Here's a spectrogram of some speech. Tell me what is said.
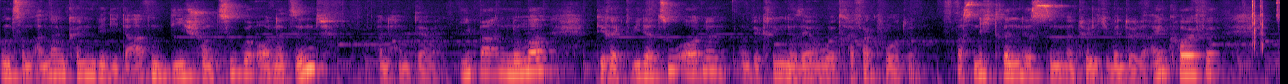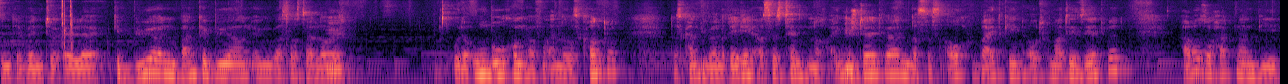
und zum anderen können wir die Daten, die schon zugeordnet sind, anhand der IBAN-Nummer direkt wieder zuordnen und wir kriegen eine sehr hohe Trefferquote. Was nicht drin ist, sind natürlich eventuelle Einkäufe, sind eventuelle Gebühren, Bankgebühren, irgendwas, was da läuft. Mhm oder Umbuchung auf ein anderes Konto. Das kann über einen Regelassistenten noch eingestellt werden, dass das auch weitgehend automatisiert wird. Aber so hat man die,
